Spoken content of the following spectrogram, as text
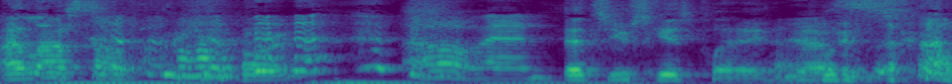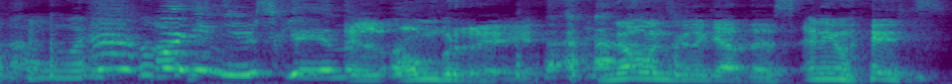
I laughed so fucking hard. Oh man. It's Yusuke's play. Yeah, it's oh my god. fucking Yusuke in the. El hombre. No one's gonna get this. Anyways,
